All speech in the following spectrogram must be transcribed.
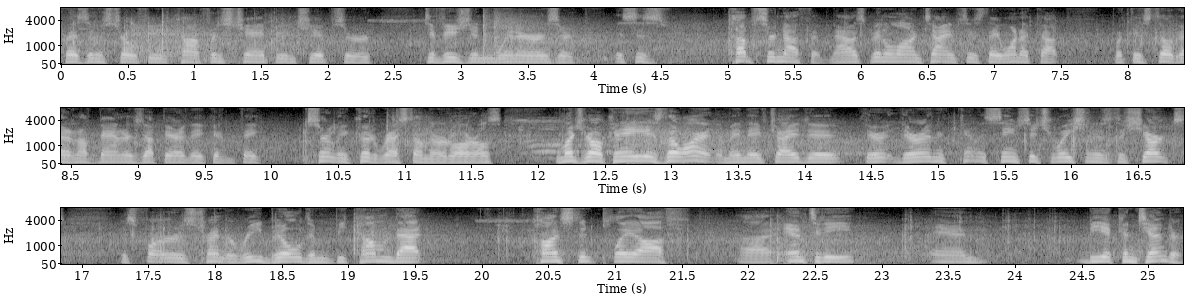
President's Trophy, conference championships, or division winners, or this is cups or nothing. Now it's been a long time since they won a cup, but they still got enough banners up there. They could. They certainly could rest on their laurels. The Montreal Canadiens, though, aren't. I mean, they've tried to. They're they're in the kind of the same situation as the Sharks, as far as trying to rebuild and become that constant playoff uh, entity and be a contender.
